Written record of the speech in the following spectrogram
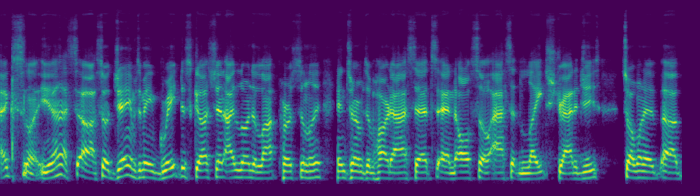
Excellent. Yes. Uh, so, James, I mean, great discussion. I learned a lot personally in terms of hard assets and also asset light strategies. So, I want to uh,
